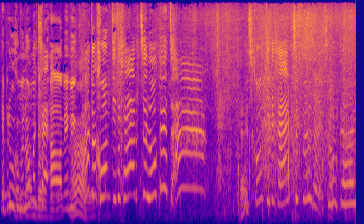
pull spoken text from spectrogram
Dann brauchen wir nur keine... Ah, wir müssen, ah, da kommt in der Kerze, schaut! Ah! Es kommt in der Kerze führen. So geil.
